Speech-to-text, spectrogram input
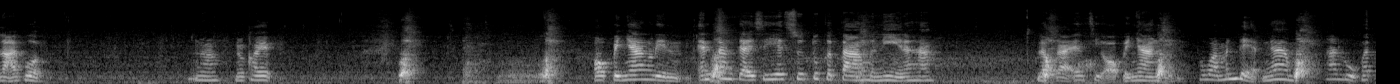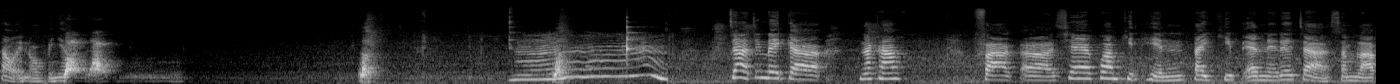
หลายพวกนะเดี๋ยวค่อย ออกไปย่างเล่นแอนตั้งใจสิเฮ็ดสุดตุ๊กตาเหมือนนี้นะคะแล้วก็แอนสิออกไปย่างเล่นเพราะว่ามันแดดง่ามถ้าลูกพระเต่าแอนออกไปย่างจ้าจังใดกะนะคะ ฝากแชร์ความคิดเห็นใต้คลิปแอนในเด้อจ้าสำหรับ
